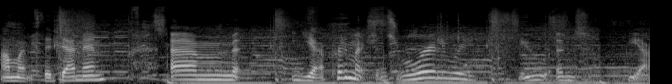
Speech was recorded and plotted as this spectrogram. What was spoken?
and went for the denim. Um, yeah, pretty much it's really, really cute, and yeah.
